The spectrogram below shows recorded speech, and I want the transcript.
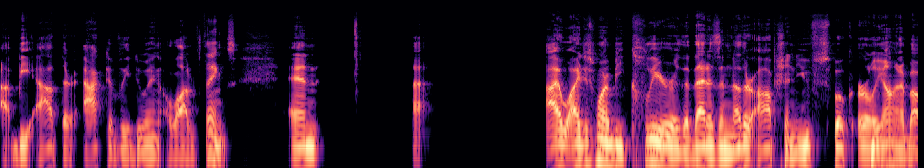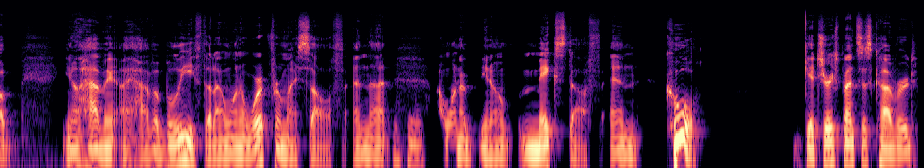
uh, be out there actively doing a lot of things. And uh, I, I, I just want to be clear that that is another option. You spoke early mm-hmm. on about, you know, having, I have a belief that I want to work for myself and that Mhm. I want to, you know, make stuff and cool. Get your expenses covered,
